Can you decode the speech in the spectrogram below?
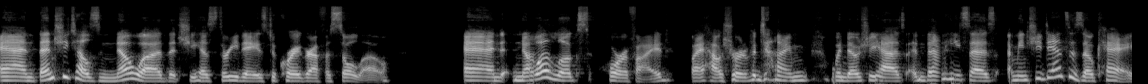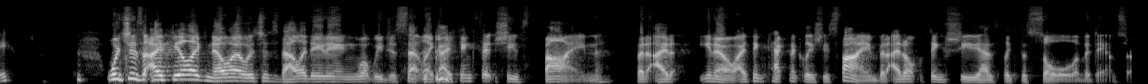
And then she tells Noah that she has three days to choreograph a solo. And Noah looks horrified by how short of a time window she has. And then he says, I mean, she dances okay. Which is, I feel like Noah was just validating what we just said. Like, I think that she's fine, but I, you know, I think technically she's fine, but I don't think she has like the soul of a dancer.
